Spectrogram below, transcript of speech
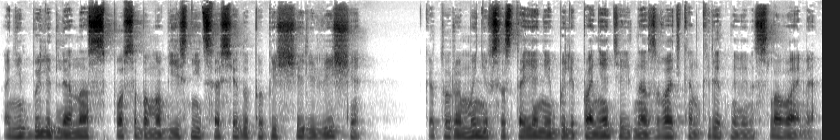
Они были для нас способом объяснить соседу по пещере вещи, которые мы не в состоянии были понять и назвать конкретными словами.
